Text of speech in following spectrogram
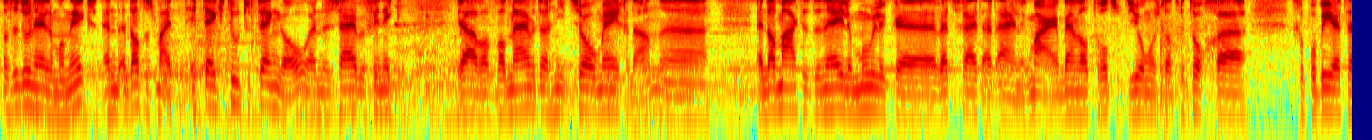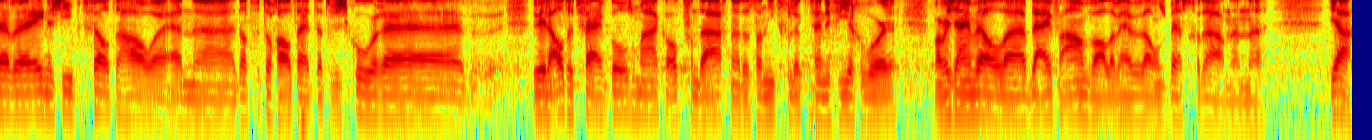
Want ze doen helemaal niks. En, en dat is maar... It takes two to tango. En zij hebben, vind ik ja, wat, wat mij betreft niet zo meegedaan. En dat maakt het een hele moeilijke eh, wedstrijd uiteindelijk. Maar ik ben wel trots op de jongens dat we toch uh, geprobeerd hebben energie op het veld te houden. En uh, dat we toch altijd, dat we scoren. we willen altijd vijf goals maken, ook vandaag. Nou, dat is dan niet gelukt, zijn er vier geworden. Maar we zijn wel blijven aanvallen, we hebben wel ons best gedaan. En ja,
